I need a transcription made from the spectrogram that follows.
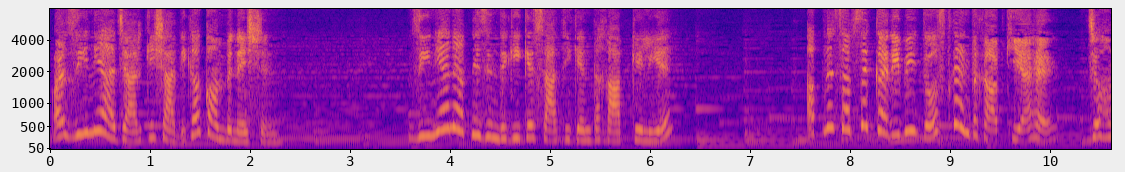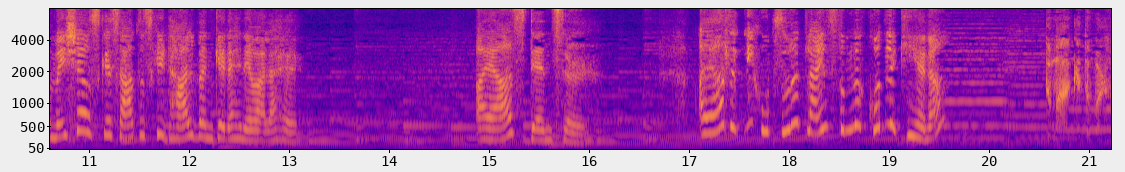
और जीनिया अजार की शादी का कॉम्बिनेशन जीनिया ने अपनी ज़िंदगी के साथी के इंतखाब के लिए अपने सबसे करीबी दोस्त का इंतखाब किया है, जो हमेशा उसके साथ उसकी ढाल बन के रहने वाला है। अयाज डेंसर। अयाज इतनी खूबसूरत लाइंस तुमने खुद लिखी है ना? तुम आगे तो बढ़ो।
